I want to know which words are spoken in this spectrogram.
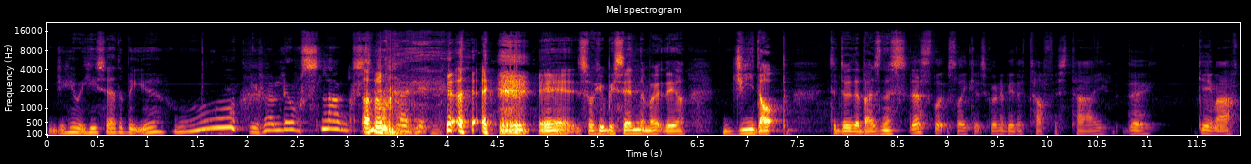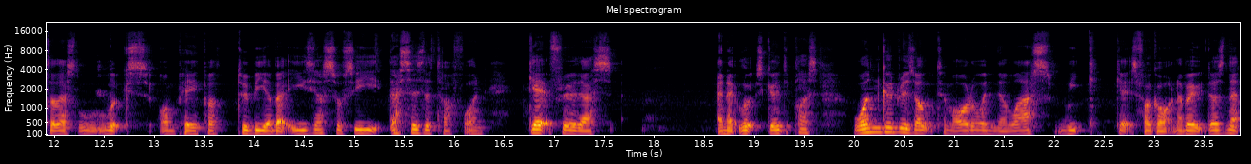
Did you hear what he said about you? You're a little slugs. Eh, so he'll be sending them out there, G'd up to do the business. This looks like it's going to be the toughest tie. The game after this looks on paper to be a bit easier. So see, this is the tough one. Get through this, and it looks good. Plus, one good result tomorrow in the last week gets forgotten about, doesn't it?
